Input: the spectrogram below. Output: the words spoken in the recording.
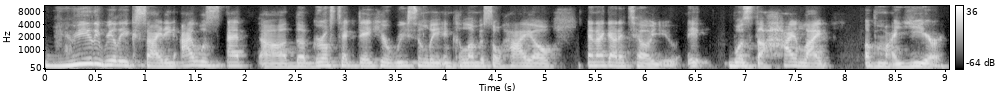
really really exciting i was at uh, the girls tech day here recently in columbus ohio and i got to tell you it was the highlight of my year.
